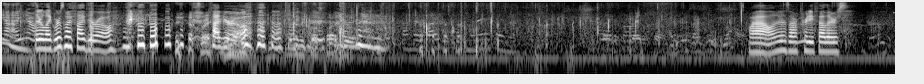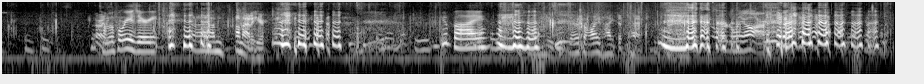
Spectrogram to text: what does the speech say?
Yeah, I know. They're like, "Where's my five euro? five euro." wow, there's our pretty feathers. Coming for you, Jerry. Um, I'm out of here. Goodbye. They're at the right height to peck. Certainly are.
